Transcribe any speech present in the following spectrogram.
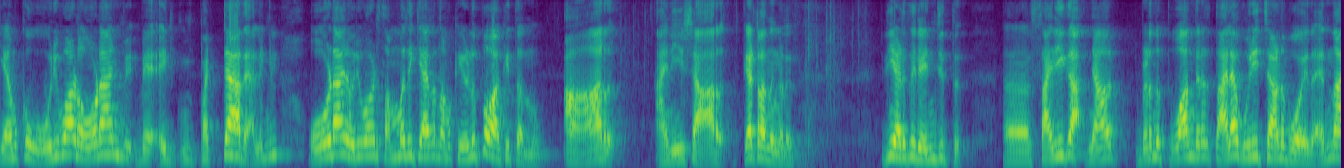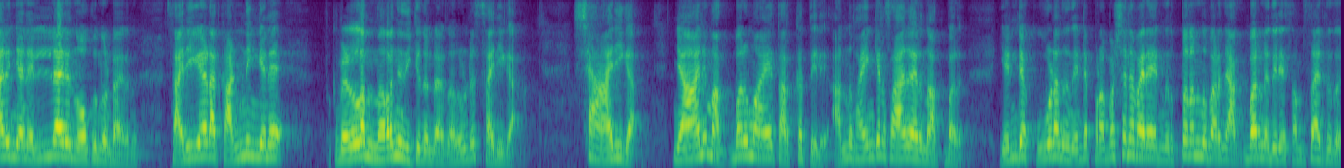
നമുക്ക് ഒരുപാട് ഓടാൻ പറ്റാതെ അല്ലെങ്കിൽ ഓടാൻ ഒരുപാട് സമ്മതിക്കാതെ നമുക്ക് എളുപ്പമാക്കി തന്നു. ആറ്. അനീഷ് ആറ്. കേട്ടോ നിങ്ങൾ? ഇനി അടുത്ത് രഞ്ജിത്ത്. സരിക ഞാൻ ഇവിടെ നിന്ന് പോകാൻ നേരത്ത് തല കുരിച്ചാണ് പോയത്. എന്നാലും ഞാൻ എല്ലാവരും നോക്കുന്നുണ്ടായിരുന്നു. സരികയുടെ കണ്ണിങ്ങനെ വെള്ളം നിറഞ്ഞു നിൽക്കുന്നുണ്ടായിരുന്നു. അതുകൊണ്ട് സരിക. ശാരിക. ഞാനും അക്ബറുമായ തർക്കത്തിൽ. അന്ന് ഭയങ്കര സാധനമായിരുന്നു അക്ബർ. എന്റെ കൂടെ നിന്ന് എന്റെ പ്രൊഫഷനെ വരെ നിർത്തണം എന്ന് പറഞ്ഞ അക്ബറിനെതിരെ സംസാരിച്ചത്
